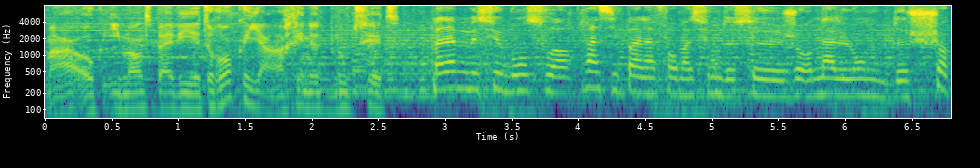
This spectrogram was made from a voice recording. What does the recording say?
Maar ook iemand bij wie het rokkenjaag in het bloed zit. Madame, Monsieur, bonsoir. Principale information de ce journal, l'onde de choc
